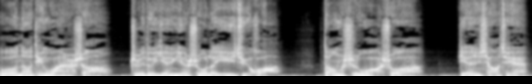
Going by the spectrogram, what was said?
我那天晚上只对妍妍说了一句话。当时我说，严小姐，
